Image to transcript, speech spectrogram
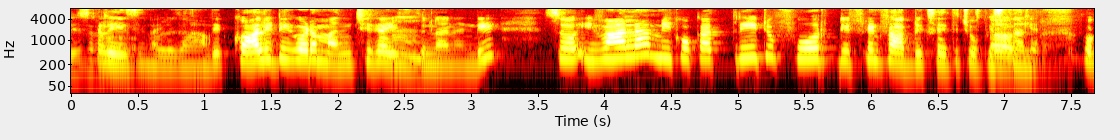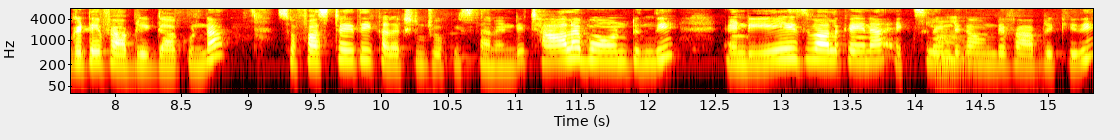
రీజనబుల్ రీజనబుల్గా ఉంది. క్వాలిటీ కూడా మంచిగా ఇస్తున్నానండి. సో ఇవాళ మీకు ఒక three to four different fabrics అయితే చూపిస్తాను. ఒకటే ఫ్యాబ్రిక్ కాకుండా. సో ఫస్ట్ అయితే ఈ కలెక్షన్ చూపిస్తానండి. చాలా బాగుంటుంది. అండ్ ఏజ్ వాళ్ళకైనా ఎక్సలెంట్గా ఉండే ఫ్యాబ్రిక్ ఇది.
